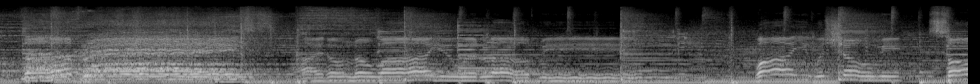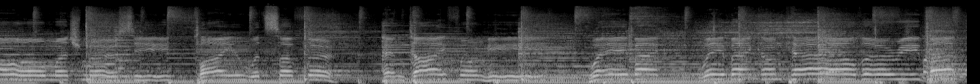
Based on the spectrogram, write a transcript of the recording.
mighty, on Calvary, shield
